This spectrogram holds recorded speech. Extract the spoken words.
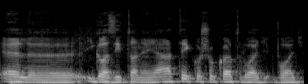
eligazítani el, a játékosokat, vagy, vagy,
